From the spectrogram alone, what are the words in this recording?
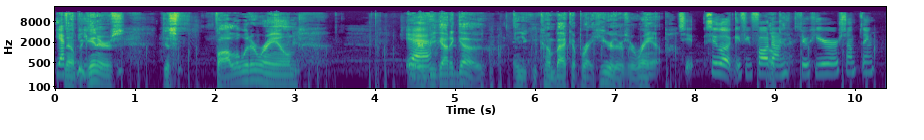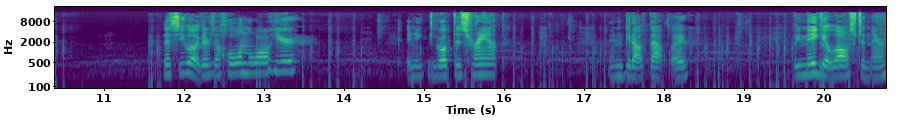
You Now, be, beginners, just follow it around yeah. wherever you got to go, and you can come back up right here. There's a ramp. See, see, look, if you fall down Okay. through here or something, let's see. Look, there's a hole in the wall here. Then you can go up this ramp and get out that way. We may get lost in there.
